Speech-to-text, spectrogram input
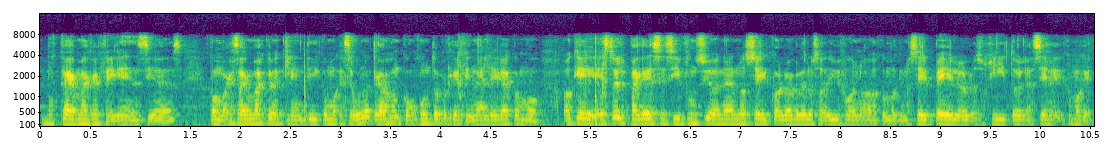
buscar más referencias, conversar más con el cliente y como que según trabajo en conjunto porque al final era como, ok, esto les parece, sí funciona, no sé, el color de los audífonos, como que no sé, el pelo, los ojitos, las cejas, como que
